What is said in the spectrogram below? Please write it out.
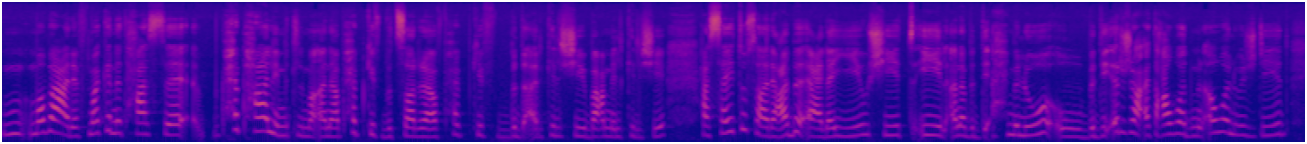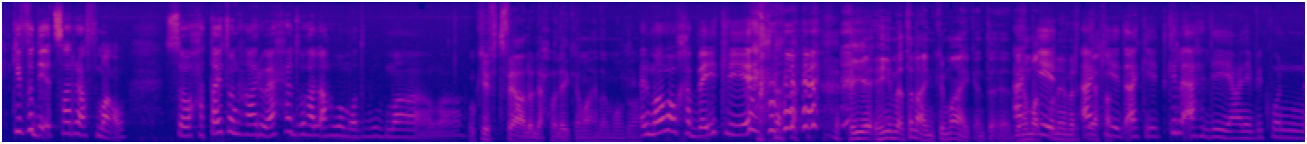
ما بعرف ما كنت حاسة بحب حالي مثل ما أنا بحب كيف بتصرف بحب كيف بدأر كل شيء بعمل كل شيء حسيته صار عبء علي وشيء ثقيل أنا بدي أحمله وبدي أرجع أتعود من أول وجديد كيف بدي أتصرف معه. so so حطيته نهار واحد وهلا هو مضبوب ما, ما وكيف تفاعلوا اللي حواليك مع هذا الموضوع؟ الماما مخبيته لي. هي هي مقتنعة يمكن معك أنت بهمك تكوني مرتاحة. أكيد أكيد. كل أهلي يعني بيكون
